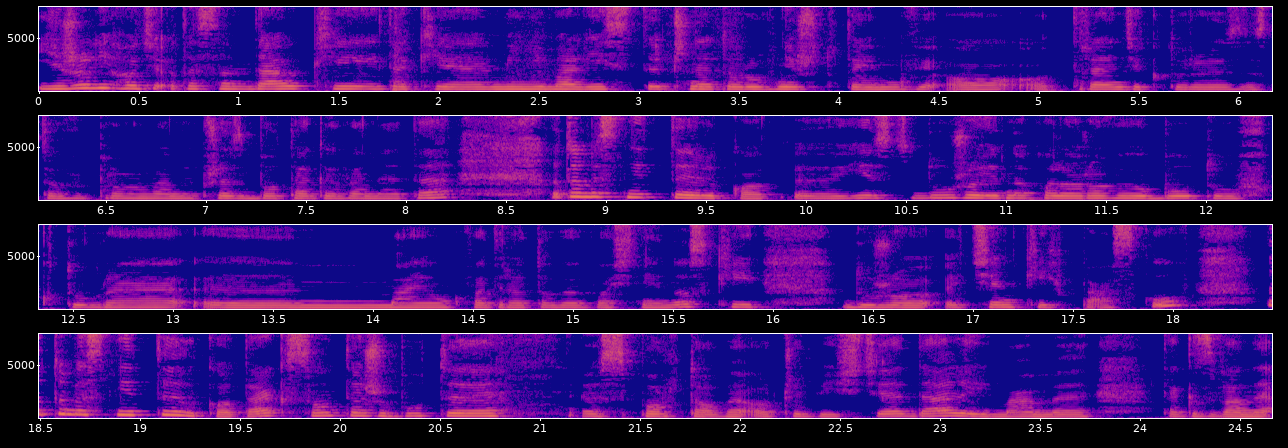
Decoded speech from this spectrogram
Jeżeli chodzi o te sandałki takie minimalistyczne, to również tutaj mówię o, o trendzie, który został wypromowany przez Bottega Veneta. Natomiast nie tylko. Y, jest dużo jednokolorowych butów, które mają kwadratowe właśnie noski, dużo cienkich pasków. Natomiast nie tylko, tak? Są też buty sportowe oczywiście. Dalej mamy tak zwane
